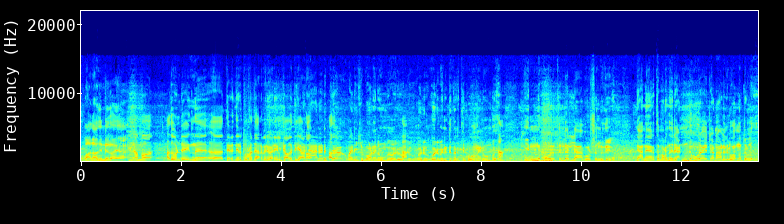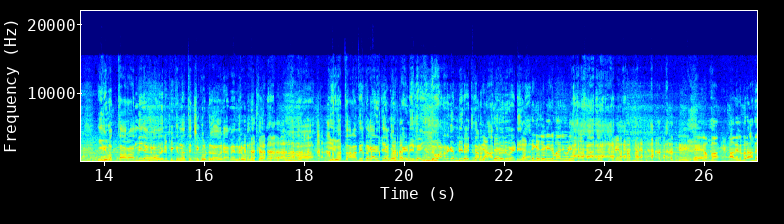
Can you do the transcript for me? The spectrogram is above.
അപ്പോൾ അത് അതിന്റെതായ അപ്പോൾ അതുകൊണ്ട് ഇന്ന് തെരഞ്ഞെടുപ്പ് പ്രചാരണ പരിപാടികൾക്ക് അവധിയാണോ ഞാൻ അടുത്ത വരിക്ക് പോണതിന് മുമ്പ് ഒരു ഒരു ഒരു മിനിറ്റ് നിർത്തി പോകുന്നതിന് മുമ്പ് ഇന്ന് പൂരത്തിന്റെ എല്ലാ ആഘോഷവും ഇന്ന് തീരും. ഞാൻ നേരത്തെ പറഞ്ഞ് രണ്ട് പൂരമായിട്ടാണ് ആളുകൾ വന്നിട്ടുള്ളത്. ഇരുപത്തി ആറാം തീയതി ഞങ്ങൾ അവതരിപ്പിക്കുന്ന തെച്ചിക്കോട്ടുകാവ് രാമേന്ദ്ര ഇവിടെ നിൽക്കുകയാണ്. അപ്പൊ ഇരുപത്തി ആറാം തീയതി കാര്യത്തിൽ ഞങ്ങൾക്ക് ഒരു പേടിയില്ല. ഇത് വളരെ ഗംഭീരമായിട്ട് നടക്കണം അതിലൊരു പേടിയില്ല. രണ്ട് ഗജവീരന്മാര് കൂടി അപ്പൊ അതിൽ അത്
